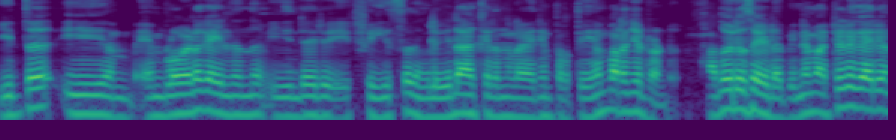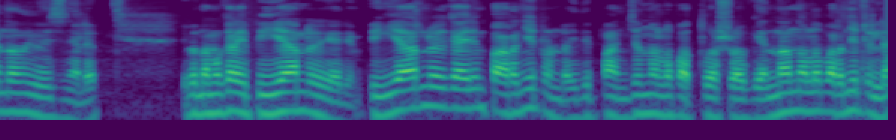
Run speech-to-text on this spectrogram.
ഇത് ഈ എംപ്ലോയിയുടെ കയ്യിൽ നിന്നും ഇതിന്റെ ഒരു ഫീസ് നിങ്ങൾ ഈടാക്കരുതെന്നുള്ള കാര്യം പ്രത്യേകം പറഞ്ഞിട്ടുണ്ട്. അതൊരു സൈഡ് പിന്നെ മറ്റൊരു കാര്യം എന്താണെന്ന് ചോദിച്ചു കഴിഞ്ഞാൽ ഇപ്പം നമുക്കറിയാം പി ആറിന്റെ ഒരു കാര്യം. പി ആറിന്റെ ഒരു കാര്യം പറഞ്ഞിട്ടുണ്ട്. ഇതിപ്പോൾ അഞ്ചെന്നുള്ള പത്ത് വർഷമൊക്കെ. എന്നാന്നുള്ളത് പറഞ്ഞിട്ടില്ല.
